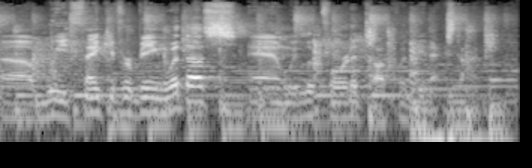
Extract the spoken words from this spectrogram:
Uh, we thank you for being with us and we look forward to talking with you next time.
